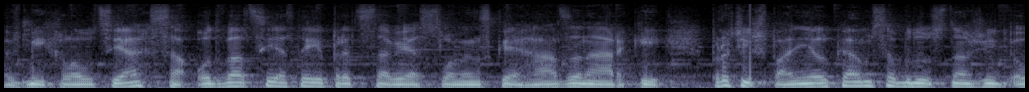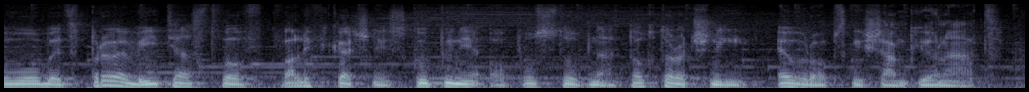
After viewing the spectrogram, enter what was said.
V Michlovciach sa o 20. predstavia slovenské házanárky. Proti Španielkám sa budú snažiť o vôbec prvé víťazstvo v kvalifikačnej skupine o postup na tohtoročný európsky šampionát.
